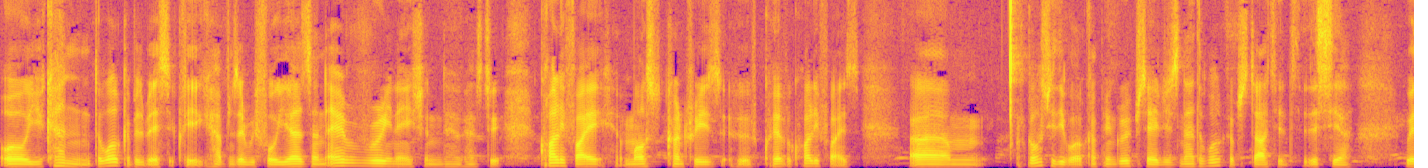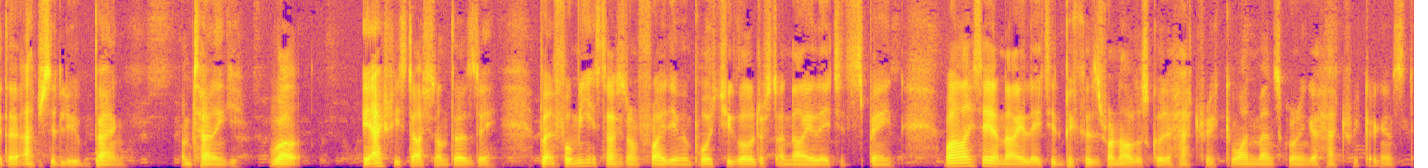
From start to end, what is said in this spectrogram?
Or you can. The World Cup is basically it happens every four years, and every nation who has to qualify, most countries who whoever qualifies, um, goes to the World Cup in group stages. Now the World Cup started this year with an absolute bang. I'm telling you. Well, it actually started on Thursday, but for me it started on Friday when Portugal just annihilated Spain. Well, I say annihilated because Ronaldo scored a hat trick, one man scoring a hat trick against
